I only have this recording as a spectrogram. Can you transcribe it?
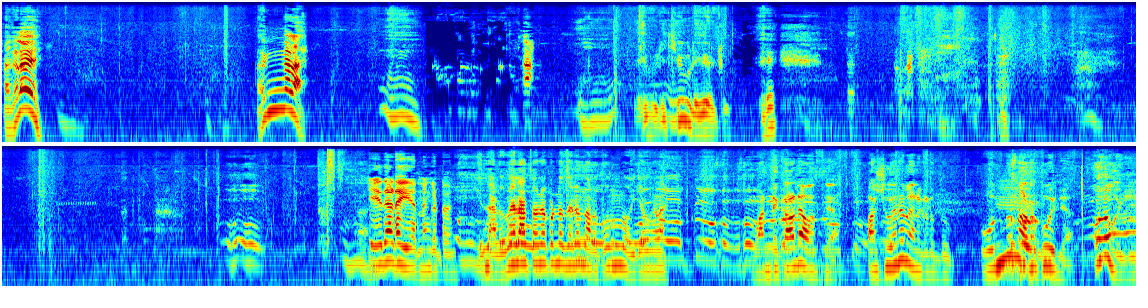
പെങ്ങളെ. പെങ്ങളെ. ആ. വിളിച്ചു വിളി കേട്ടു. ഏതാടാ ഈ എണ്ണം കിട്ടാൻ ഈ നടുവേലാത്തവനെ കൊണ്ട് എന്തെങ്കിലും നടക്കുമെന്ന് നോക്കിയോ നിങ്ങളെ വണ്ടിക്കാരുടെ അവസ്ഥയാ. പശുവിനെ മെനക്കെടുത്തു. ഒന്നും നടക്കൂല ഒന്ന് നോക്കി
